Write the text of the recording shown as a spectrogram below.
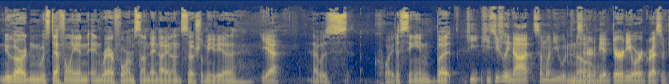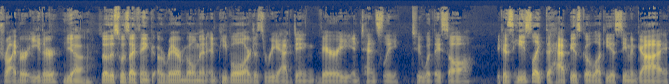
Newgarden was definitely in, in rare form Sunday night on social media. Yeah, That was quite a scene, but he, he's usually not someone you would consider No. to be a dirty or aggressive driver either. yeah, So this was, I think, a rare moment, and people are just reacting very intensely to what they saw because he's like the happiest go luckiest seaman guy.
